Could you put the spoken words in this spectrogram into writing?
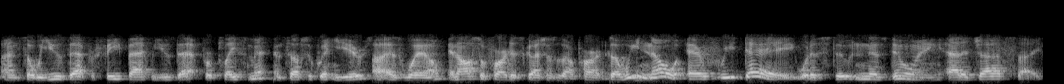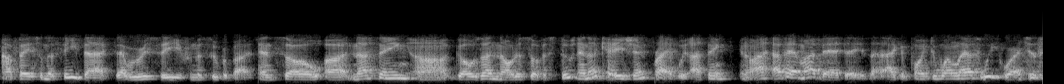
And so we use that for feedback. We use that for placement in subsequent years uh, as well, and also for our discussions with our partners. So we know every day what a student is doing at a job site uh, based on the feedback that we receive from the supervisor. And so uh, nothing uh, goes unnoticed. So if a student, on occasion, right, I think, you know, I, have had my bad days. I, I can point to one last week where I just,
